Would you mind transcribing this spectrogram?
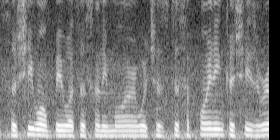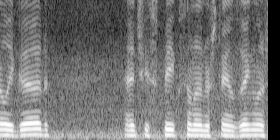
So she won't be with us anymore, which is disappointing because she's really good and she speaks and understands English.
